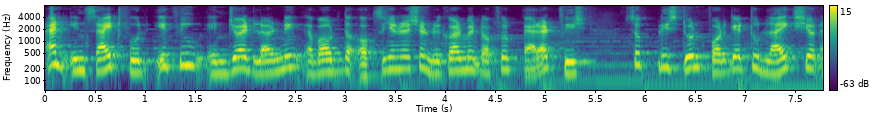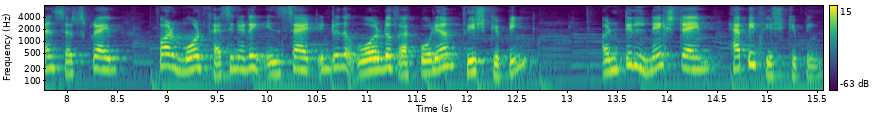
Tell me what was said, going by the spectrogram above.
and insightful. If you enjoyed learning about the oxygenation requirement of your parrotfish, so please don't forget to like, share and subscribe for more fascinating insight into the world of aquarium fish keeping. Until next time, happy fish keeping.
